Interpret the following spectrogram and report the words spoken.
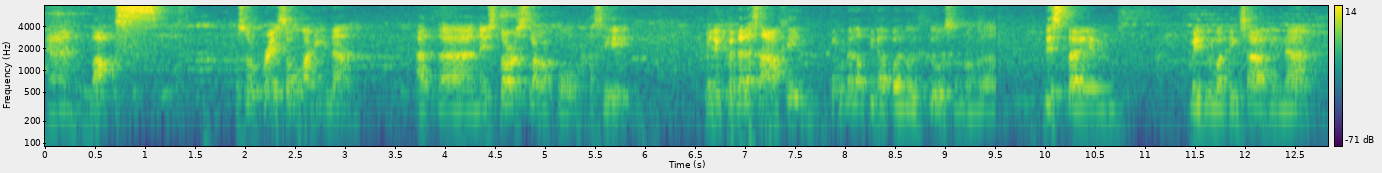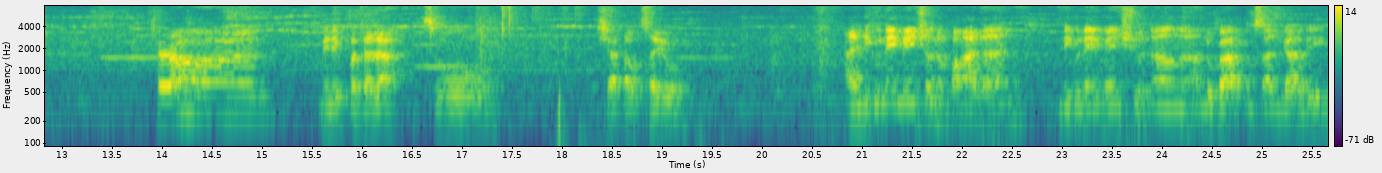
Ayan, box. Na-surprise ako kanina at ah, na-starstruck ako kasi may nagpadala sa akin. Ako na lang pinapanood to sa mga this time may dumating sa akin na Charan! May nagpadala. So, shoutout sa'yo. Ah, hindi ko na i-mention ang pangalan. Hindi ko na i-mention ang ah, lugar kung saan galing.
